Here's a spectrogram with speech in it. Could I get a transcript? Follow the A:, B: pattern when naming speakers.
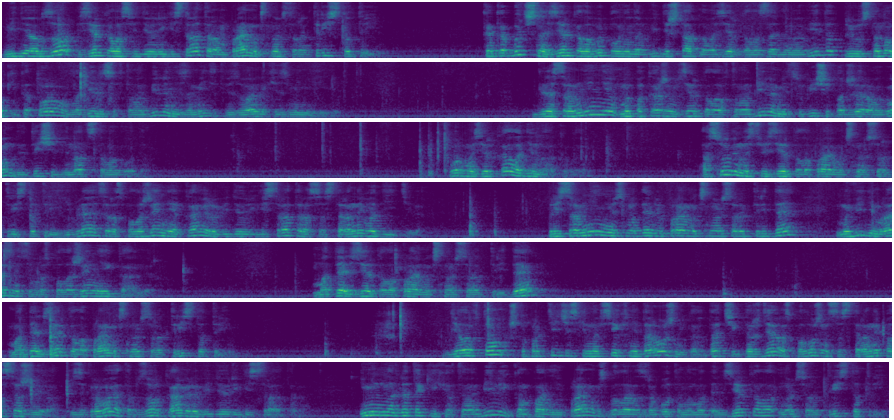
A: Видеообзор зеркала с видеорегистратором Primex 043-103. Как обычно, зеркало выполнено в виде штатного зеркала заднего вида, при установке которого владелец автомобиля не заметит визуальных изменений. Для сравнения мы покажем зеркало автомобиля Mitsubishi Pajero Wagon 2012 года. Форма зеркал одинаковая. Особенностью зеркала Primex 043-103 является расположение камеры видеорегистратора со стороны водителя. При сравнении с моделью Primex 043D мы видим разницу в расположении камер. Модель зеркала Primex 043D модель зеркала Primex 043-103. Дело в том, что практически на всех внедорожниках датчик дождя расположен со стороны пассажира и закрывает обзор камеры видеорегистратора. Именно для таких автомобилей компанией Primex была разработана модель зеркала 043-103.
